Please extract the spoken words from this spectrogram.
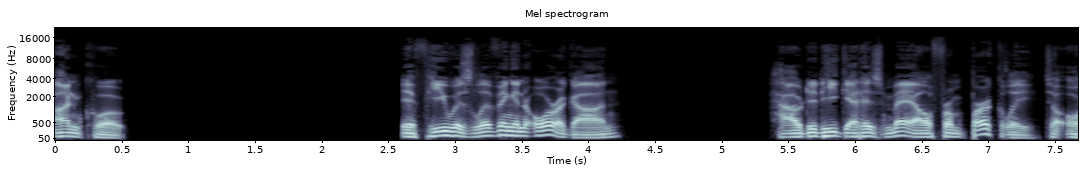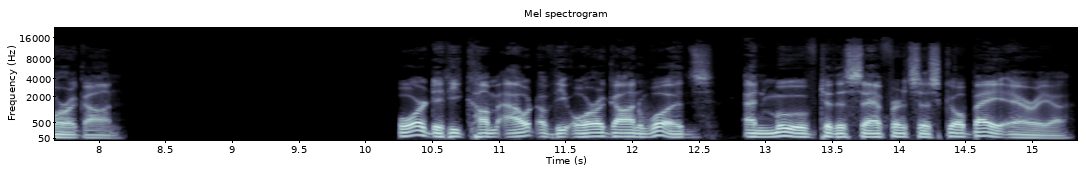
Unquote. If he was living in Oregon, how did he get his mail from Berkeley to Oregon? Or did he come out of the Oregon woods and move to the San Francisco Bay Area?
